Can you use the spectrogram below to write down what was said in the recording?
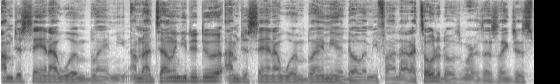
I'm just saying I wouldn't blame you. I'm not telling you to do it. I'm just saying I wouldn't blame you and don't let me find out. I told her those words. I was like, just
